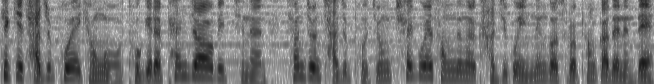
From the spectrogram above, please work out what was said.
특히 자주포의 경우 독일의 펜자우비치는 현존 자주포 중 최고의 성능을 가지고 있는 것으로 평가되는데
